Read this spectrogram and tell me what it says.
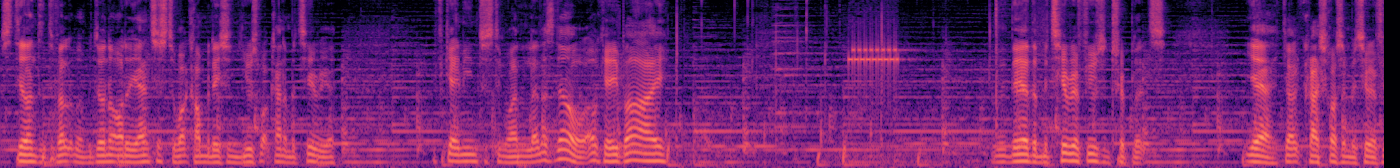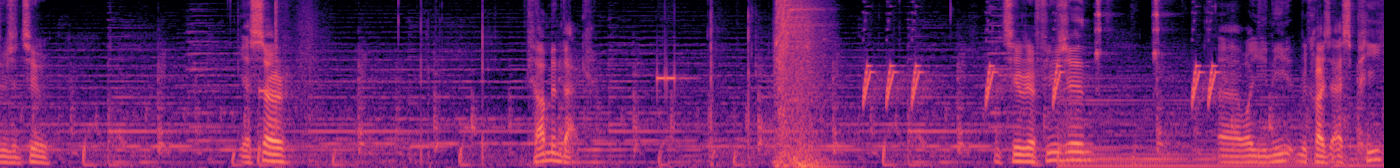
Still under development. We don't know all the answers to what combination use what kind of material. If you get any interesting one, let us know. Okay, bye. They're the materia fusion triplets. Yeah, got Crash Course in Materia Fusion too. Yes, sir. Coming back. Materia Fusion. Uh, what you need requires SP.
